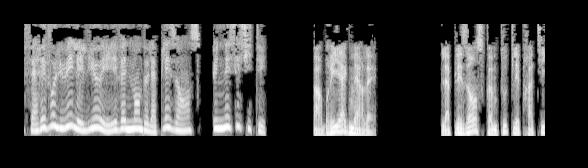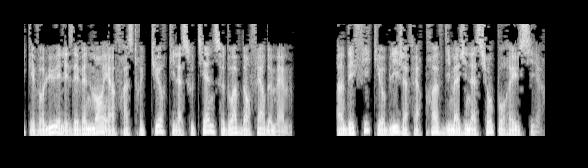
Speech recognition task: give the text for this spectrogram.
Faire évoluer les lieux et événements de la plaisance, une nécessité. Par Briag Merlet. La plaisance comme toutes les pratiques évolue et les événements et infrastructures qui la soutiennent se doivent d'en faire de même. Un défi qui oblige à faire preuve d'imagination pour réussir.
